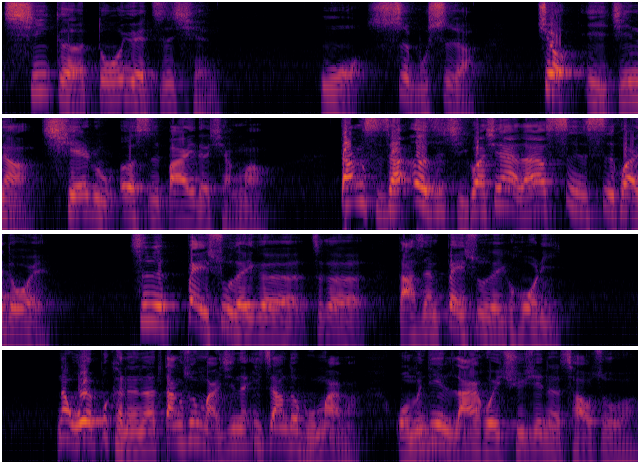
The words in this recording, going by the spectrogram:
七个多月之前，我是不是啊就已经啊切入二四八一的强貌？当时才二十几块，现在来到四十四块多，哎，是不是倍数的一个这个达成倍数的一个获利？那我也不可能呢，当初买进的一张都不卖嘛，我们一定来回区间的操作哦，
